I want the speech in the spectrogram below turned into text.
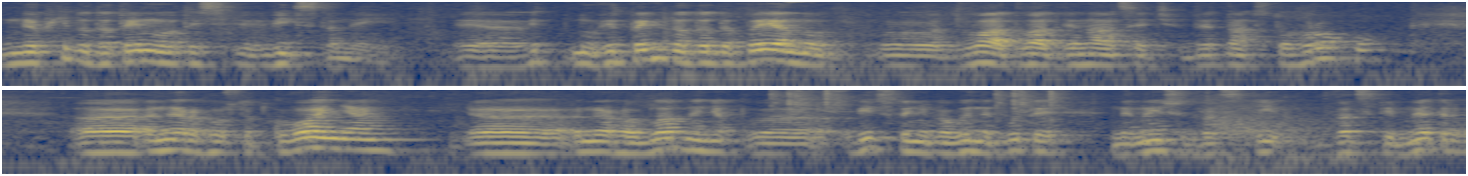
необхідно дотримуватись відстаней. Е, ну, Відповідно до ДБН 2.2.12.19 року енергоустаткування, енергообладнання відстані повинні бути не менше 20, 20 метрів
